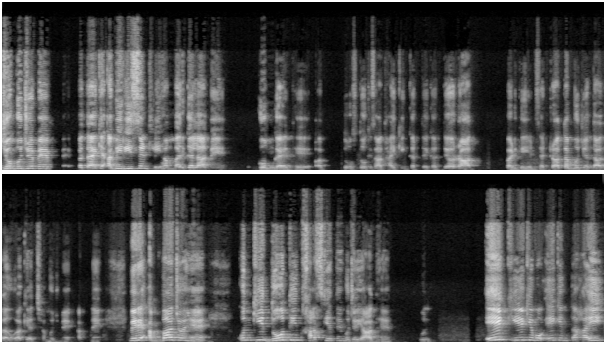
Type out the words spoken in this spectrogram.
جو مجھے میں بتایا کہ ابھی ریسنٹلی ہم مرگلا میں گم گئے تھے اور دوستوں کے ساتھ ہائکنگ کرتے کرتے اور رات پڑ گئی ایٹسٹرا تب مجھے اندازہ ہوا کہ اچھا مجھ میں اپنے میرے ابا جو ہیں ان کی دو تین خاصیتیں مجھے یاد ہیں۔ ایک یہ کہ وہ ایک انتہائی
